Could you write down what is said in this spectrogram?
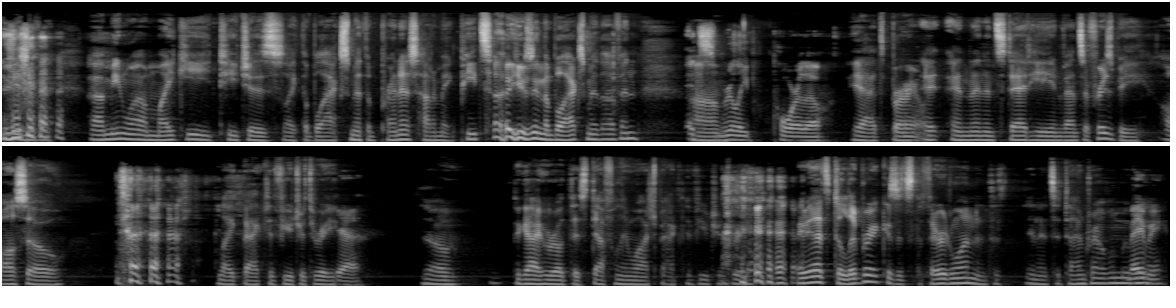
They do. uh, meanwhile, Mikey teaches like the blacksmith apprentice how to make pizza using the blacksmith oven. It's Um, really poor though. Yeah, it's burnt. It, and then instead, he invents a frisbee, also like Back to the Future Three. Yeah. So the guy who wrote this definitely watched Back to the Future Three. Maybe that's deliberate because it's the third one and it's, and it's a time travel movie. Maybe.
